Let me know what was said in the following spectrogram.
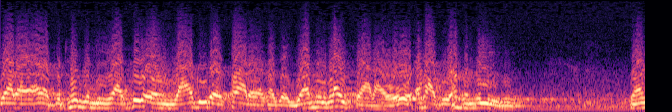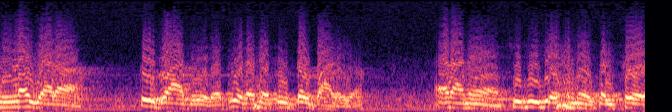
ကျတော့အဲ့ပထုပ္ပဏီကသူ့အောင်လာပြီးတော့ဆွတဲ့အခါကျရံမီလိုက်ကြတာကိုအဲ့ဒါသူကမသိဘူးရံမီလိုက်ကြတော့သူ့သွားတွေ့တယ်တွေ့တယ်နဲ့သူ့တုတ်ပါလေရော အဲ့ဒါနဲ့ရှိရှိပြည့်နဲ့စိတ်ဆိုး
